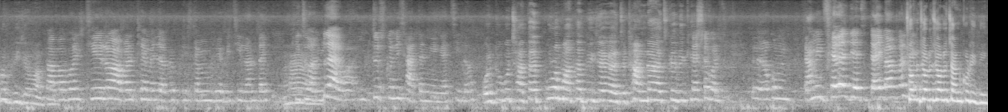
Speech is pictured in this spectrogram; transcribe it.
পুরো ভিজে মাথা। বাবা বলছিল আবার থেমে যাবে ফিসটা আমি ভেবেছিলাম তাই হ্যাঁ। কিছু আনতে একটুখানি ছাতা নিয়ে গেছিল। ওইটুকু ছাতায় পুরো মাথা ভিজে গেছে ঠান্ডা আজকে দেখি দেখতে বল এরকম আমি ফেলে দিয়েছি তাই বাবা। চলো চলো চলো চান করে দিই।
